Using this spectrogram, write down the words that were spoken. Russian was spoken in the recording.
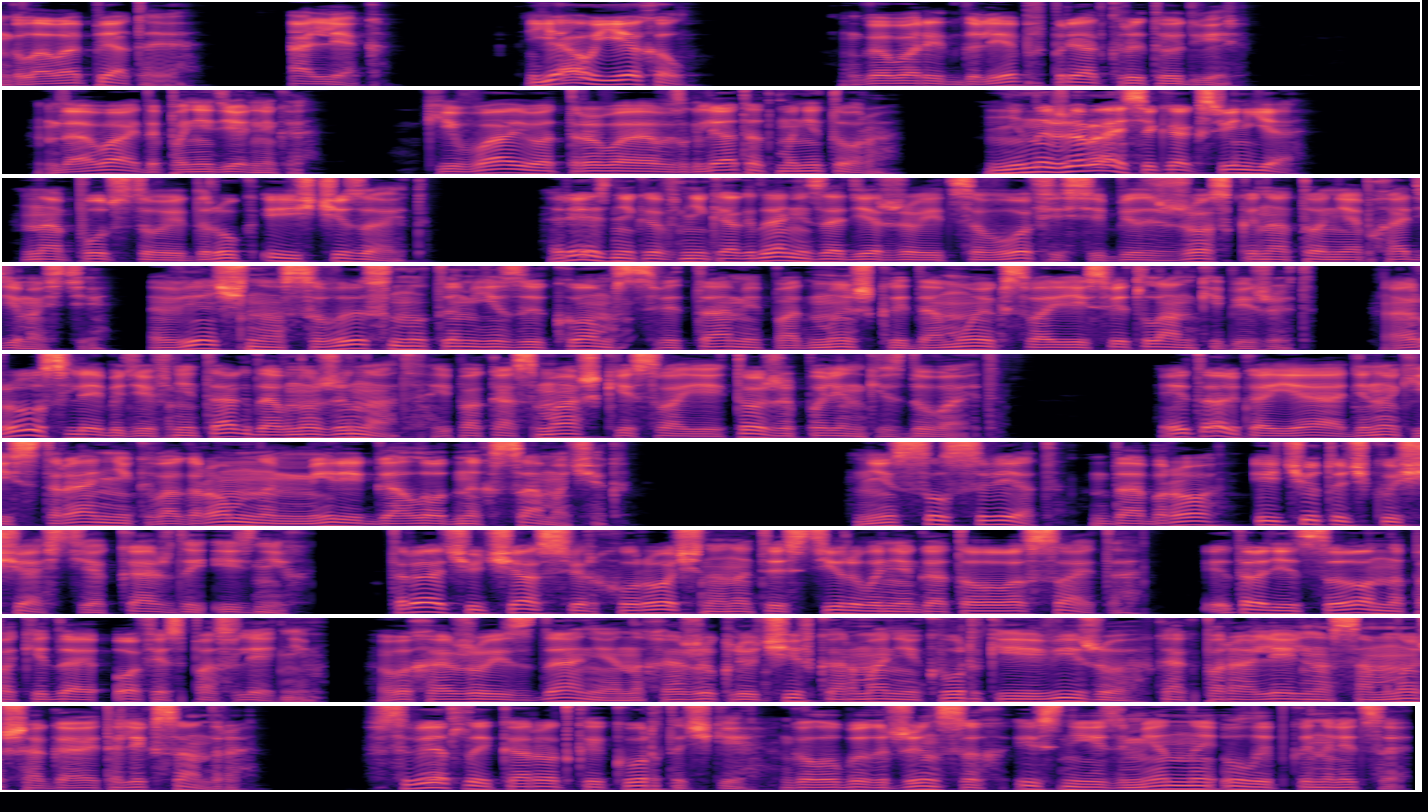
Глава пятая. Олег. «Я уехал», — говорит Глеб в приоткрытую дверь. «Давай до понедельника». Киваю, отрывая взгляд от монитора. «Не нажирайся, как свинья», — напутствует друг и исчезает. Резников никогда не задерживается в офисе без жесткой на то необходимости. Вечно с высунутым языком, с цветами под мышкой домой к своей Светланке бежит. Рус Лебедев не так давно женат, и пока с Машки своей тоже пылинки сдувает. И только я, одинокий странник в огромном мире голодных самочек. Несу свет, добро и чуточку счастья каждый из них. Трачу час сверхурочно на тестирование готового сайта и традиционно покидаю офис последним. Выхожу из здания, нахожу ключи в кармане куртки и вижу, как параллельно со мной шагает Александра. В светлой короткой курточке, голубых джинсах и с неизменной улыбкой на лице.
